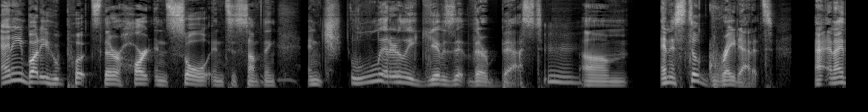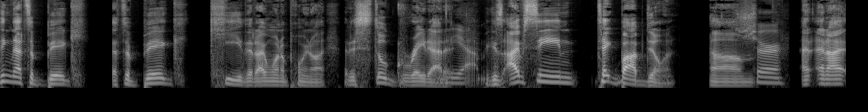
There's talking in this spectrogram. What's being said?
anybody who puts their heart and soul into something and ch- literally gives it their best, Mhm. um, and is still great at it. And I think that's a big, that's a big key that I want to point on. That is still great at it. Yeah. Because I've seen, take Bob Dylan. Um, sure. and, and I,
